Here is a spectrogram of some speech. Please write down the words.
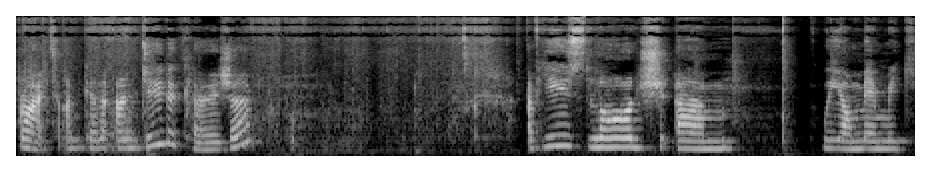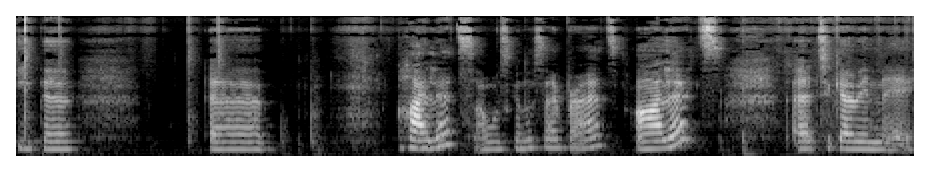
Right, I'm going to undo the closure. I've used large um, We R Memory Keeper uh, eyelets i was going to say brads eyelets uh, to go in there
